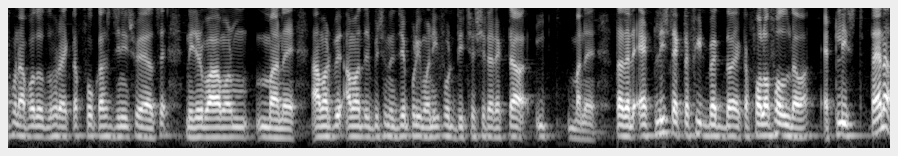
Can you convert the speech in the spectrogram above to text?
এখন আপাতত ধরো একটা ফোকাস জিনিস হয়ে আছে, নিজের বাবা আমার মানে আমার, আমাদের পিছনে যে পরিমাণ ইফোর্ট দিচ্ছে, সেটার একটা মানে তাদের অ্যাটলিস্ট একটা ফিডব্যাক দেওয়া একটা ফলাফল দেওয়া অ্যাটলিস্ট তাই না?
